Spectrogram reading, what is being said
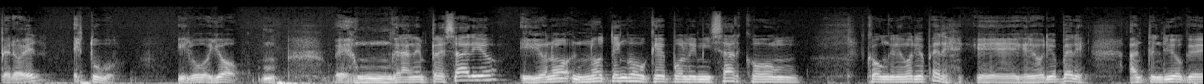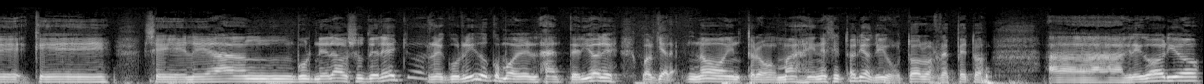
pero él estuvo. Y luego yo, es un gran empresario y yo no, no tengo que polemizar con, con Gregorio Pérez. Eh, Gregorio Pérez ha entendido que, que se le han vulnerado sus derechos, recurrido como en las anteriores, cualquiera. No entro más en esa historia, digo, todos los respetos a Gregorio,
